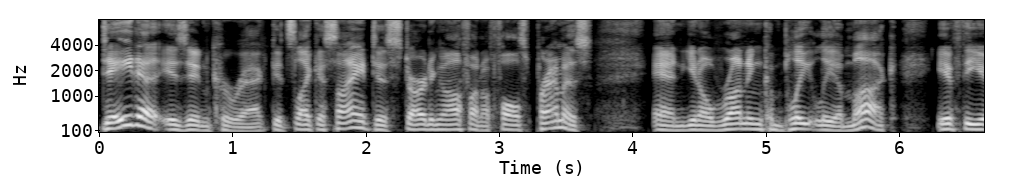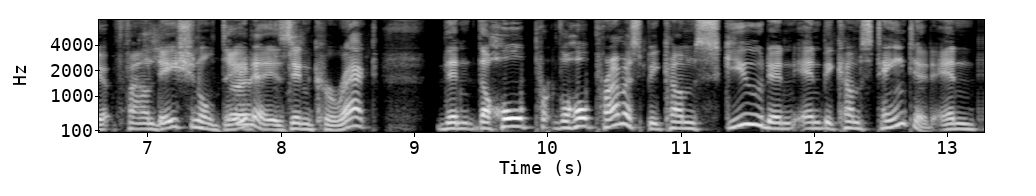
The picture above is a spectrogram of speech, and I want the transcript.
data is incorrect it's like a scientist starting off on a false premise and you know running completely amok if the foundational data is incorrect then the whole pr- the whole premise becomes skewed and and becomes tainted. And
